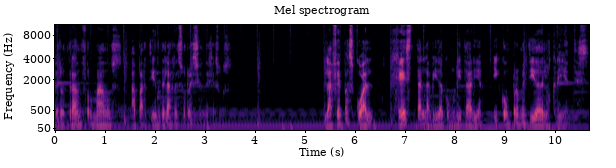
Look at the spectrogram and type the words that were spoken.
pero transformados a partir de la resurrección de Jesús. La fe pascual gesta la vida comunitaria y comprometida de los creyentes.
